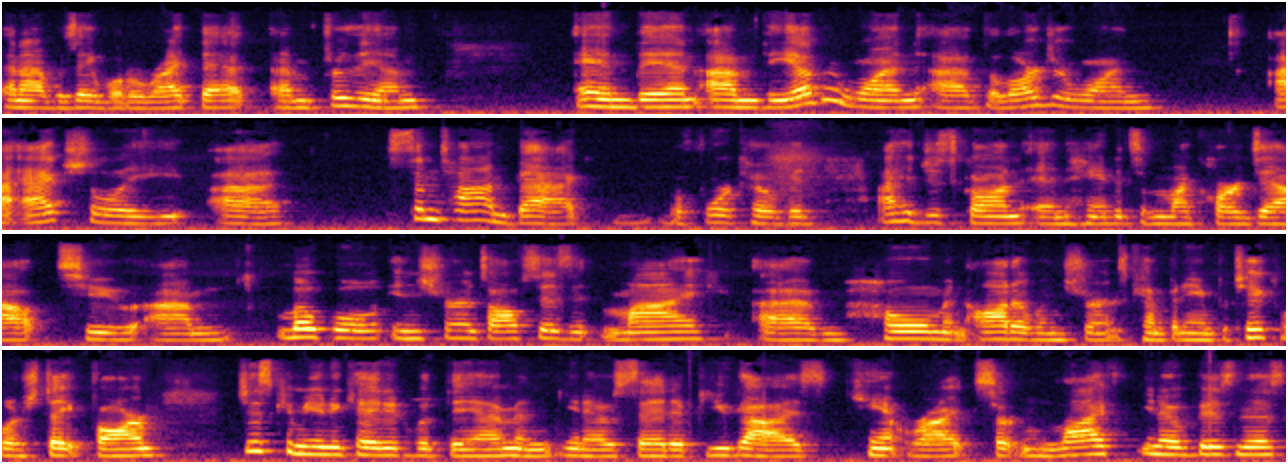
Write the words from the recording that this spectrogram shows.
and I was able to write that um, for them. And then um, the other one, uh, the larger one, I actually, uh, some time back before COVID, I had just gone and handed some of my cards out to um, local insurance offices my um, home and auto insurance company, in particular, State Farm. Just communicated with them and you know said if you guys can't write certain life you know business,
